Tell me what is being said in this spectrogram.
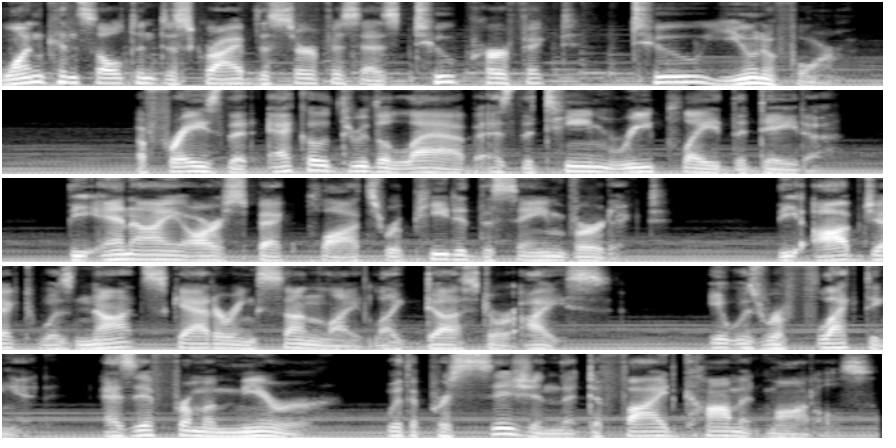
One consultant described the surface as too perfect, too uniform, a phrase that echoed through the lab as the team replayed the data. The NIR spec plots repeated the same verdict. The object was not scattering sunlight like dust or ice. It was reflecting it, as if from a mirror, with a precision that defied comet models.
